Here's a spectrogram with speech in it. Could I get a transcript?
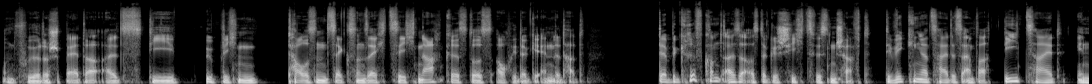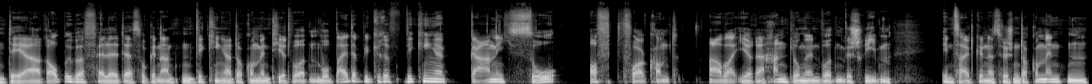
und früher oder später als die üblichen 1066 nach Christus auch wieder geendet hat. Der Begriff kommt also aus der Geschichtswissenschaft. Die Wikingerzeit ist einfach die Zeit, in der Raubüberfälle der sogenannten Wikinger dokumentiert wurden, wobei der Begriff Wikinger gar nicht so oft vorkommt aber ihre Handlungen wurden beschrieben in zeitgenössischen Dokumenten,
